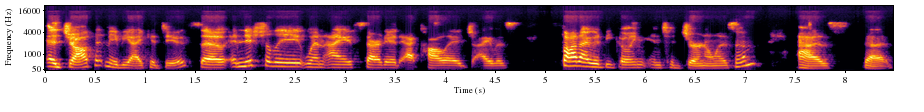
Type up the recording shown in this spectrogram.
a job that maybe I could do. So initially, when I started at college, I was thought I would be going into journalism as the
